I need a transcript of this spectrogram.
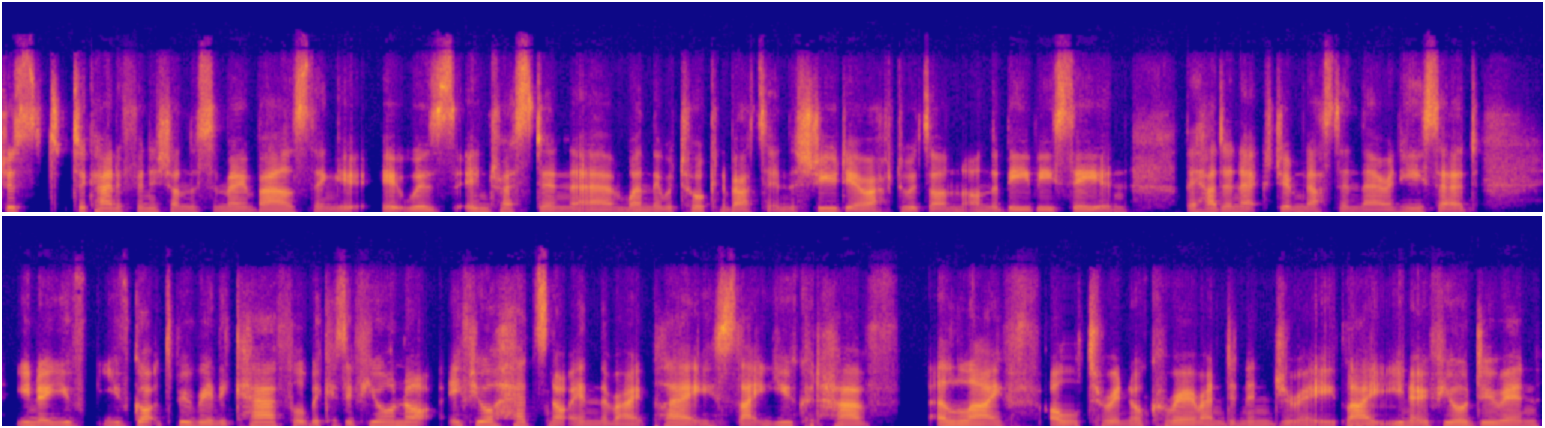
just to kind of finish on the Simone Biles thing, it, it was interesting um, when they were talking about it in the studio afterwards on on the BBC, and they had an ex gymnast in there, and he said, you know, you've you've got to be really careful because if you're not, if your head's not in the right place, like you could have a life altering or career ending injury. Like, you know, if you're doing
